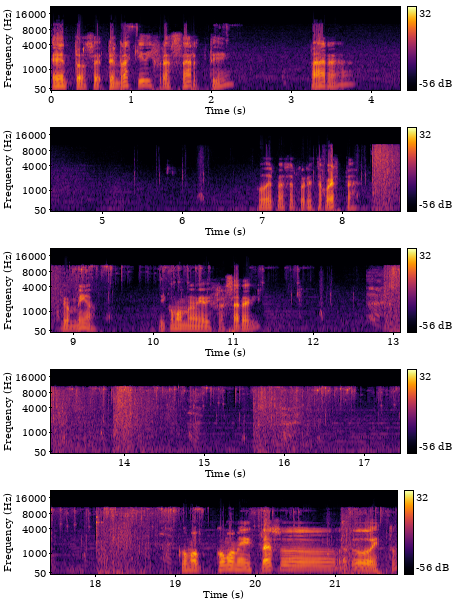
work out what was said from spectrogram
Entonces, tendrás que disfrazarte para poder pasar por esta puerta. Dios mío. ¿Y cómo me voy a disfrazar aquí? ¿Cómo, ¿Cómo me disfrazo a todo esto?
